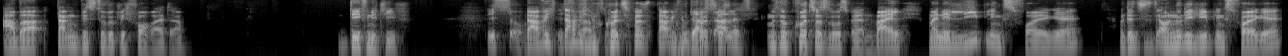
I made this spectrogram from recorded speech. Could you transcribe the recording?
aber dann bist du wirklich Vorreiter. Definitiv. Ist so. Darf ich, darf so ich noch kurz was, darf ich noch kurz was, ich muss noch kurz was loswerden, weil meine Lieblingsfolge, und das ist auch nur die Lieblingsfolge,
